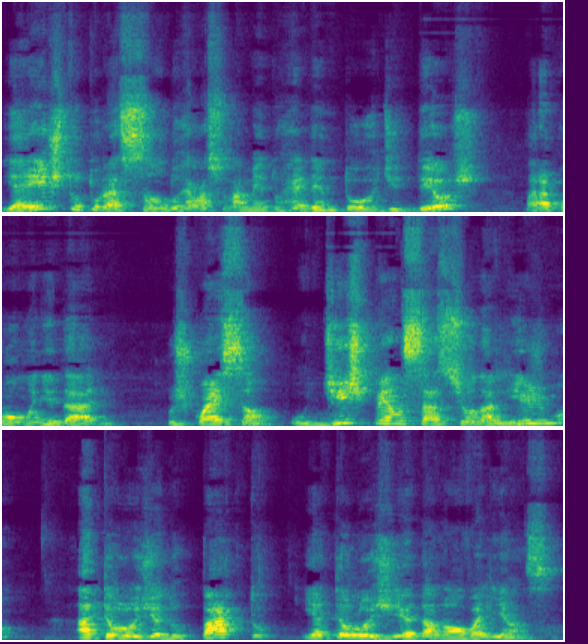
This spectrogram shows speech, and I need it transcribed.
e a estruturação do relacionamento redentor de Deus para com a humanidade, os quais são o dispensacionalismo, a teologia do pacto e a teologia da nova aliança.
